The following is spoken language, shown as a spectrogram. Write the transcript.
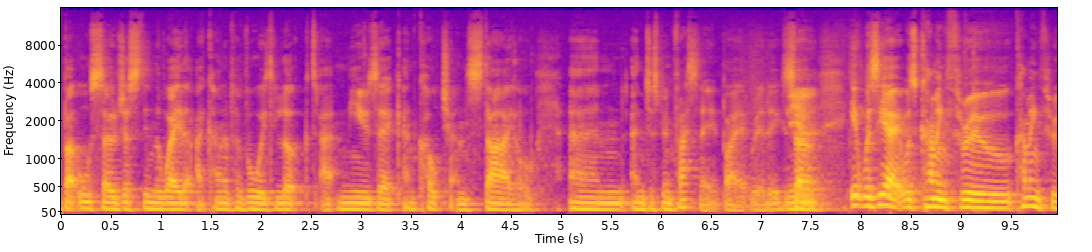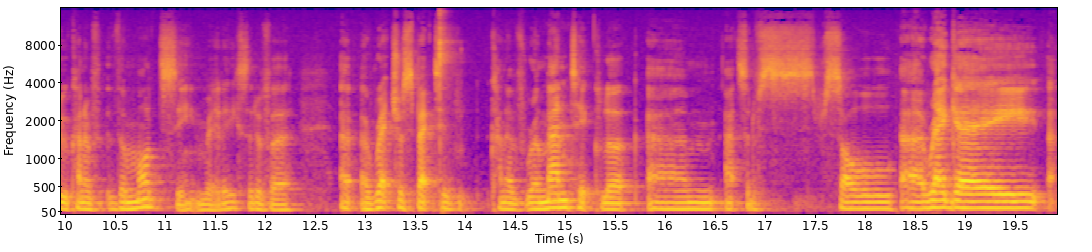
but also just in the way that I kind of have always looked at music and culture and style, and and just been fascinated by it really. So Yeah. it was yeah, it was coming through coming through kind of the mod scene really, sort of a a, a retrospective kind of romantic look um, at sort of soul, uh, reggae, uh,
